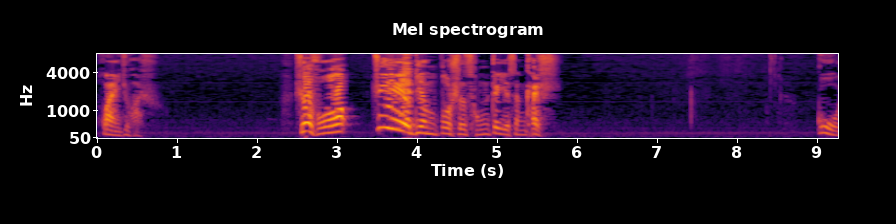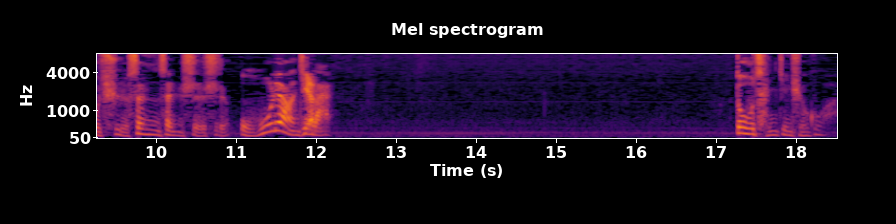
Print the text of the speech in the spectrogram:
换一句话说。学佛决定不是从这一生开始，过去生生世世无量劫来，都曾经学过啊。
